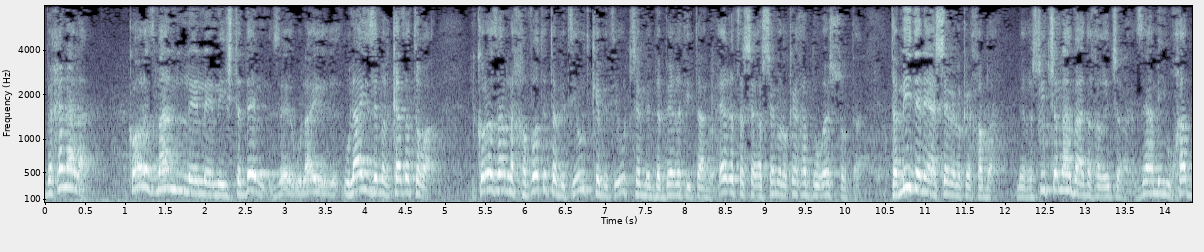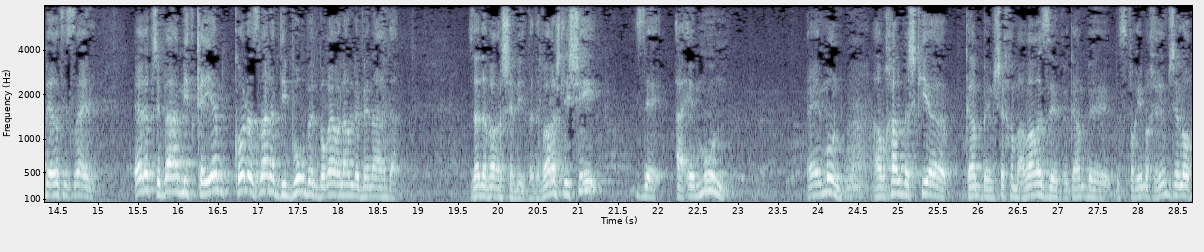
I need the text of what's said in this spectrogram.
וכן הלאה. כל הזמן ל- ל- להשתדל, זה אולי, אולי זה מרכז התורה. כל הזמן לחוות את המציאות כמציאות שמדברת איתנו. ארץ אשר השם אלוקיך דורש אותה. תמיד עיני השם אלוקיך בה, מראשית שנה ועד אחרית שנה. זה המיוחד בארץ ישראל. ארץ שבה מתקיים כל הזמן הדיבור בין בורא העולם לבין האדם. זה הדבר השני. והדבר השלישי זה האמון. האמון. הרמח"ל משקיע גם בהמשך המאמר הזה וגם בספרים אחרים שלו,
